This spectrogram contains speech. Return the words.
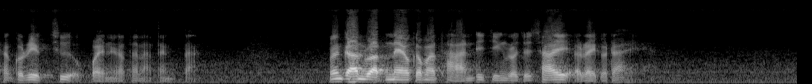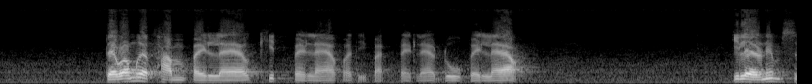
ท่านก็เรียกชื่อออกไปในลักษณะต่างเพราะการวัดแนวกรรมฐานที่จริงเราจะใช้อะไรก็ได้ แต่ว่าเมื่อทำไปแล้วคิดไปแล้วปฏิบัติไปแล้วดูไปแล้ว กิเลสนี้มันส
